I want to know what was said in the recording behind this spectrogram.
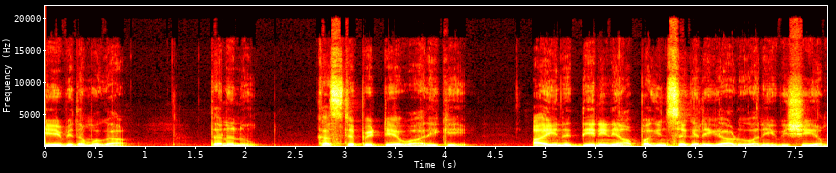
ఏ విధముగా తనను కష్టపెట్టే వారికి ఆయన దేనిని అప్పగించగలిగాడు అనే విషయం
